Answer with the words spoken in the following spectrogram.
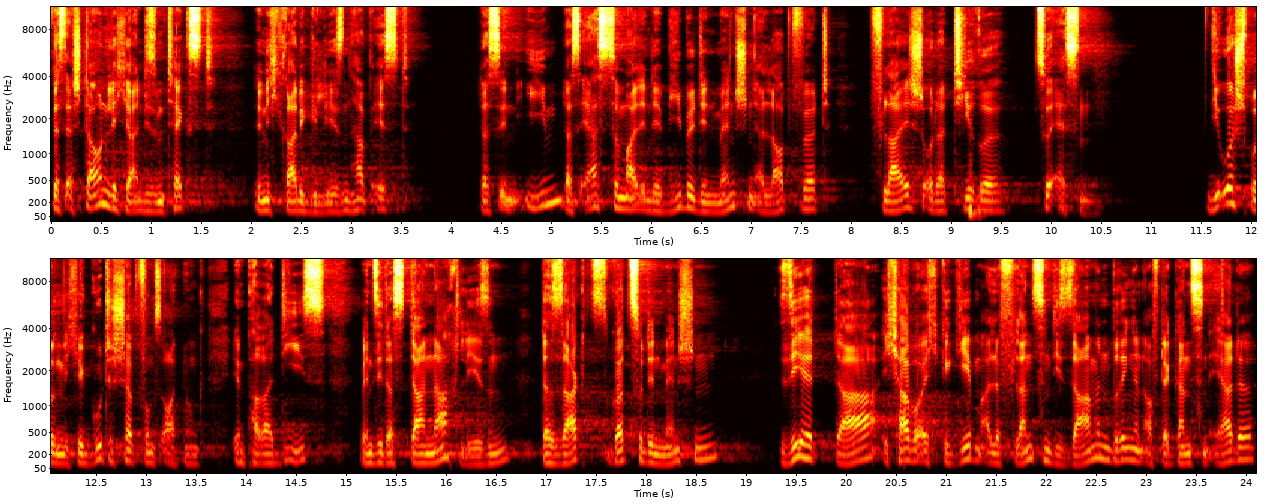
Das Erstaunliche an diesem Text, den ich gerade gelesen habe, ist, dass in ihm das erste Mal in der Bibel den Menschen erlaubt wird, Fleisch oder Tiere zu essen. Die ursprüngliche gute Schöpfungsordnung im Paradies, wenn Sie das da nachlesen, da sagt Gott zu den Menschen, sehet da, ich habe euch gegeben alle Pflanzen, die Samen bringen auf der ganzen Erde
